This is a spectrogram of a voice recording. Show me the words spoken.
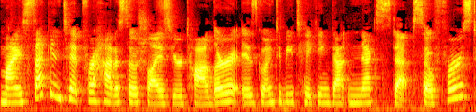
My second tip for how to socialize your toddler is going to be taking that next step. So, first,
